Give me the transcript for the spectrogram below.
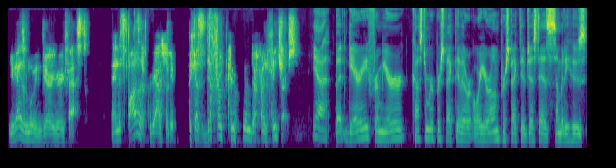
You guys are moving very, very fast. And it's positive, to be honest with you, because different consume different features. Yeah, but Gary, from your customer perspective or, or your own perspective, just as somebody who's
